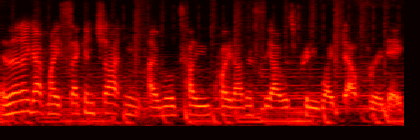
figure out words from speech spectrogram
And then I got my second shot, and I will tell you quite honestly, I was pretty wiped out for a day.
